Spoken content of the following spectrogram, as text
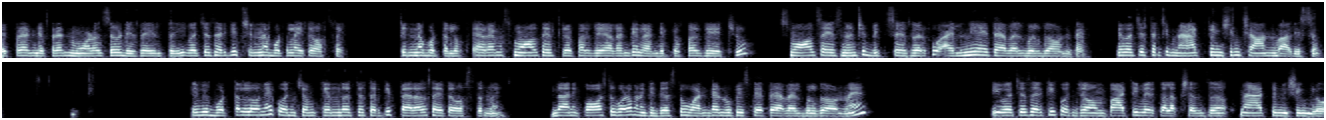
డిఫరెంట్ డిఫరెంట్ మోడల్స్ డిజైన్స్ ఇవి వచ్చేసరికి చిన్న బుట్టలు అయితే వస్తాయి. చిన్న బుట్టలు. ఎవరైనా స్మాల్ సైజ్ ప్రిఫర్ చేయాలంటే ఇలాంటివి ప్రిఫర్ చేయొచ్చు. స్మాల్ సైజ్ నుంచి బిగ్ సైజ్ వరకు అన్ని అయితే అవైలబుల్గా ఉంటాయి. ఇవి వచ్చేసరికి మ్యాట్ ఫినిషింగ్ చాన్ బాలిస్ ఇవి బుట్టల్లోనే కొంచెం కింద వచ్చేసరికి పెరల్స్ అయితే వస్తున్నాయి. దాని కాస్ట్ కూడా మనకి జస్ట్ వన్ టెన్ రూపీస్కి అయితే అవైలబుల్గా ఉన్నాయి. ఇవి వచ్చేసరికి కొంచెం పార్టీ వేర్ కలెక్షన్స్ మ్యాట్ ఫినిషింగ్లో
